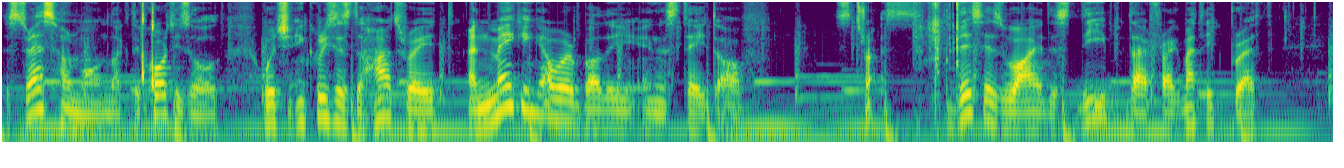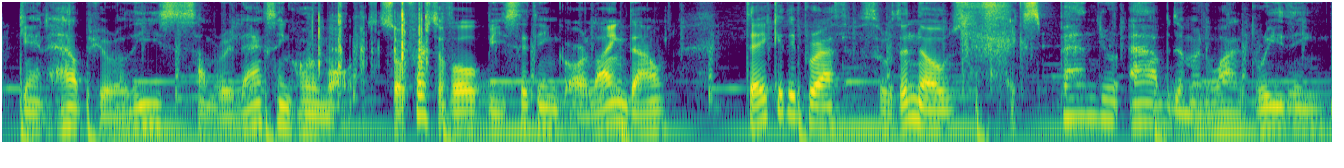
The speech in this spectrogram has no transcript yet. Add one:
the stress hormone like the cortisol, which increases the heart rate and making our body in a state of stress. This is why this deep diaphragmatic breath can help you release some relaxing hormones. So first of all, be sitting or lying down, take a deep breath through the nose, expand your abdomen while breathing,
